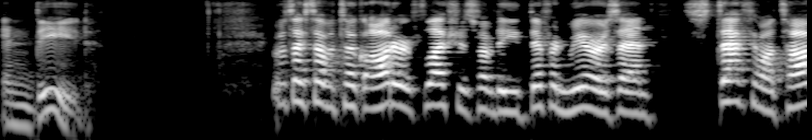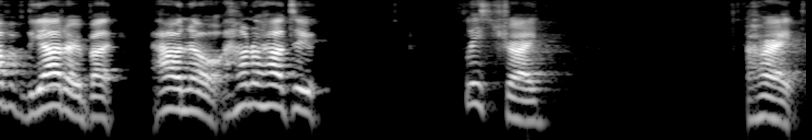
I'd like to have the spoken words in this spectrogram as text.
Indeed. It was like someone took all the reflections from the different mirrors and stacked them on top of the other, but I don't know. I don't know how to... Please try. Alright.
